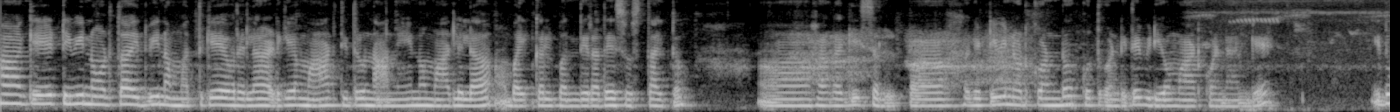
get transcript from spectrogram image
ಹಾಗೆ ಟಿ ವಿ ನೋಡ್ತಾ ಇದ್ವಿ. ನಮ್ಮ ಅತ್ತಿಗೆ ಅವರೆಲ್ಲ ಅಡುಗೆ ಮಾಡ್ತಿದ್ರು. ನಾನೇನು ಮಾಡಲಿಲ್ಲ. ಬೈಕಲ್ಲಿ ಬಂದಿರೋದೇ ಸುಸ್ತಾಯಿತು. ಹಾಗಾಗಿ ಸ್ವಲ್ಪ ಹಾಗೆ ಟಿ ವಿ ನೋಡಿಕೊಂಡು ಕೂತ್ಕೊಂಡಿದ್ದೆ ವಿಡಿಯೋ ಮಾಡ್ಕೊಂಡೆ ಹಾಗೆ. ಇದು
